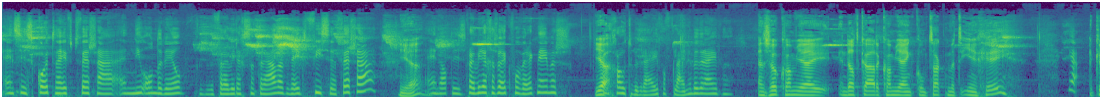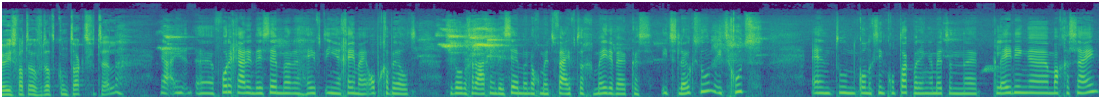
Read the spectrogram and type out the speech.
En sinds kort heeft Versa een nieuw onderdeel, de vrijwilligerscentrale. Dat heet Vice Versa. Ja, En dat is vrijwilligerswerk voor werknemers van grote bedrijven of kleine bedrijven. En zo kwam jij, in dat kader kwam jij in contact met ING. Ja. Kun je eens wat over dat contact vertellen? Ja, in- eh, vorig jaar in december heeft ING mij opgebeld. Ze wilden graag in december nog met 50 medewerkers iets leuks doen, iets goeds. En toen kon ik ze in contact brengen met een eh, kledingmagazijn.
